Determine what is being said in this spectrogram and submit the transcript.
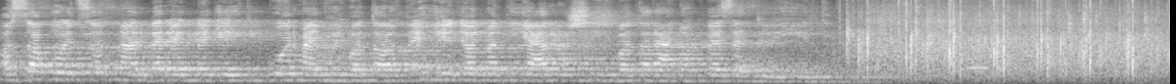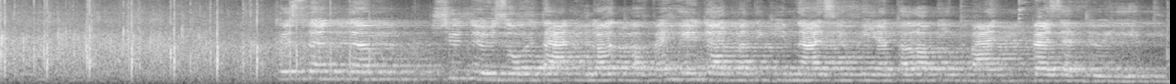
a Szabolcs-Szatmár-Bereg megyei kormányhivatal Fehérgyarmati járási hivatalának vezetőjét. Köszöntöm Sütő Zoltán urat, a Fehérgyarmati Gimnáziumért Alapítvány vezetőjét.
